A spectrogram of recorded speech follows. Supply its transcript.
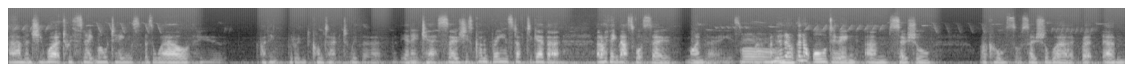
Um, and she worked with Snape Maltings as well, who I think put her into contact with uh, with the NHS. So she's kind of bringing stuff together, and I think that's what's so mind blowing. Is wow. I they're not, they're not all doing um, social, call sort of social work, but um,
